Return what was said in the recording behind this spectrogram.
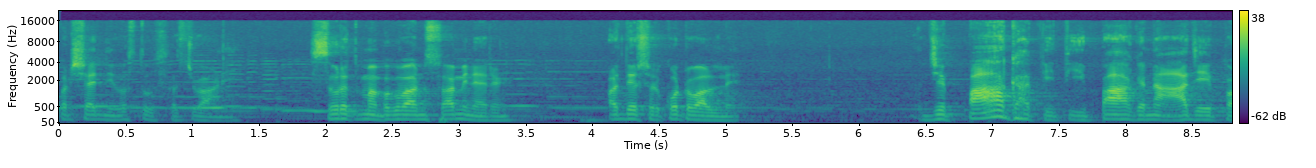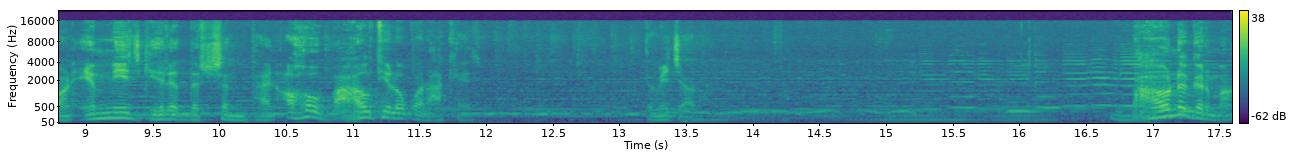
પ્રસાદની વસ્તુ સચવાણી સુરતમાં ભગવાન સ્વામિનારાયણ અદેશ્વર કોટવાલને જે પાઘ આપી હતી પાઘના આજે પણ એમની જ ઘેરે દર્શન થાય અહો ભાવથી લોકો રાખે છે. તો વિચારો. ભાવનગરમાં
